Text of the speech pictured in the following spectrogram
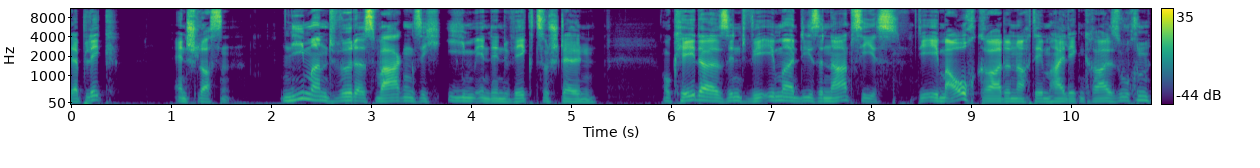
Der Blick entschlossen. Niemand würde es wagen, sich ihm in den Weg zu stellen. Okay, da sind wie immer diese Nazis, die eben auch gerade nach dem Heiligen Gral suchen,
